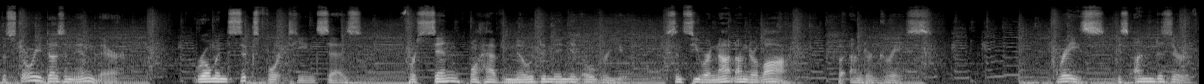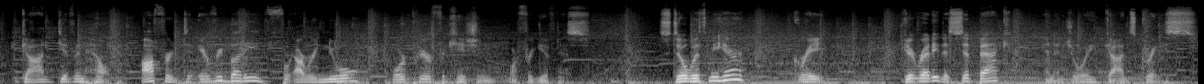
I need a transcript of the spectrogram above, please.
the story doesn't end there. Romans 6:14 says, "For sin will have no dominion over you, since you are not under law, but under grace." Grace is undeserved, God-given help offered to everybody for our renewal or purification or forgiveness. Still with me here? Great. Get ready to sit back and enjoy God's grace.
